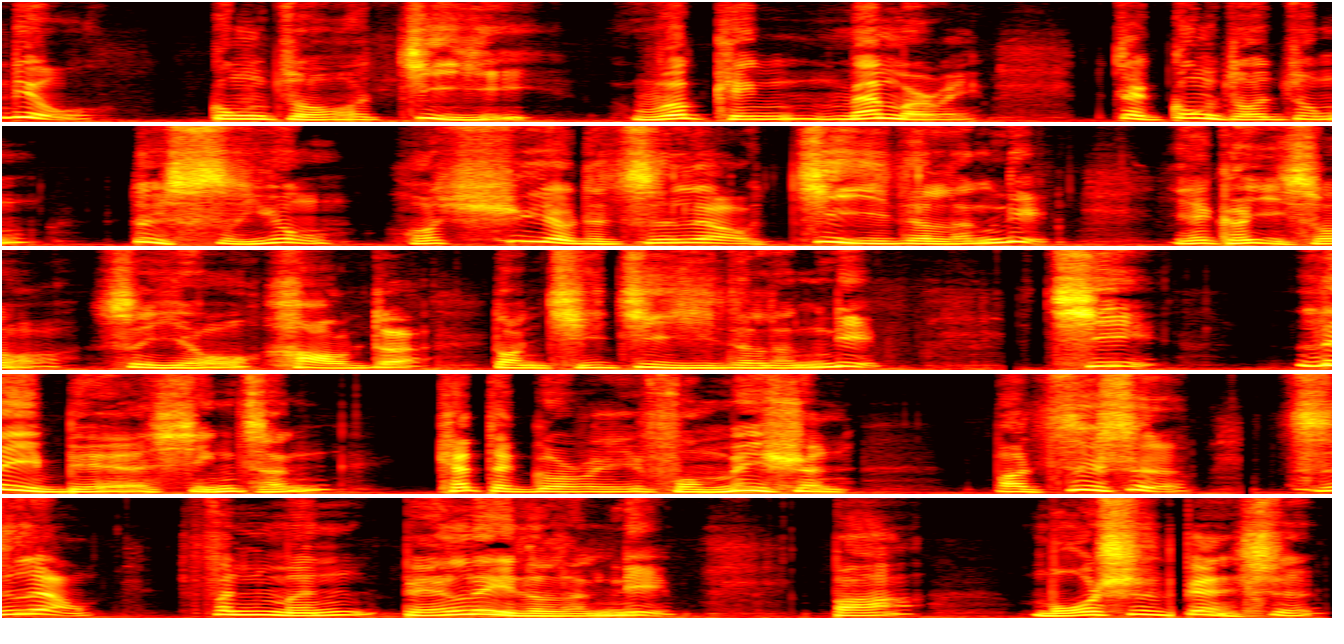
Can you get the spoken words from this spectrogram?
六、工作记忆 （working memory），在工作中对使用和需要的资料记忆的能力，也可以说是有好的短期记忆的能力。七、类别形成 （category formation），把知识资料分门别类的能力。八、模式辨识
